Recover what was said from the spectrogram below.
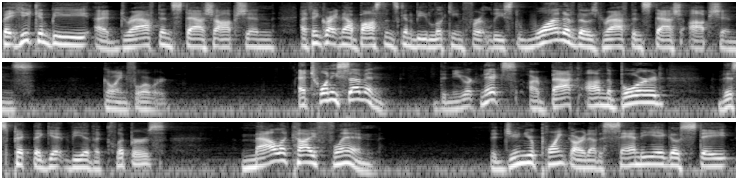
but he can be a draft and stash option. I think right now Boston's going to be looking for at least one of those draft and stash options going forward. At 27, the New York Knicks are back on the board. This pick they get via the Clippers. Malachi Flynn, the junior point guard out of San Diego State,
